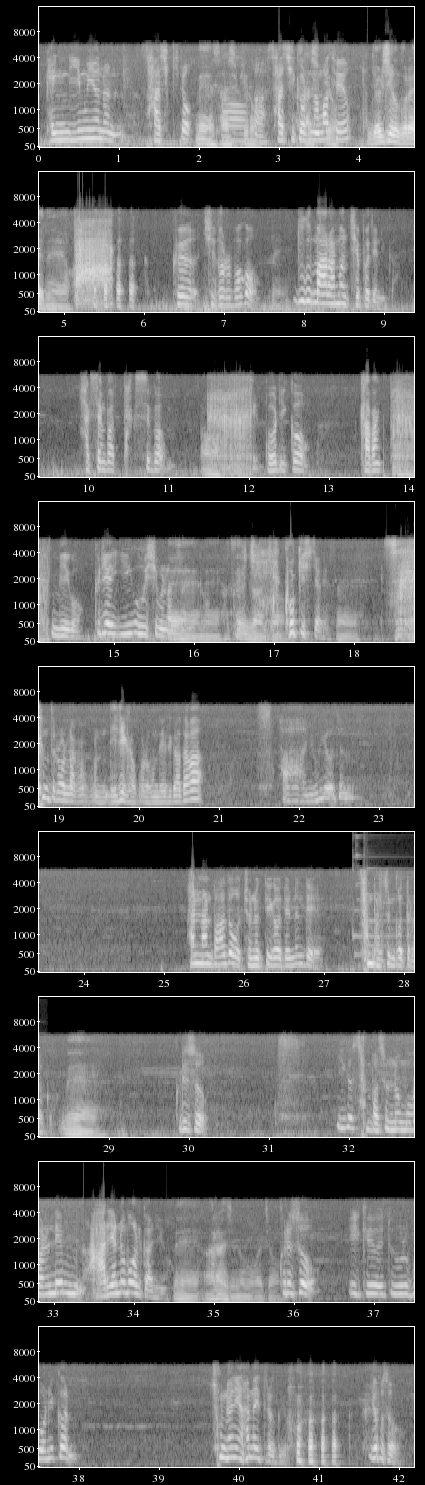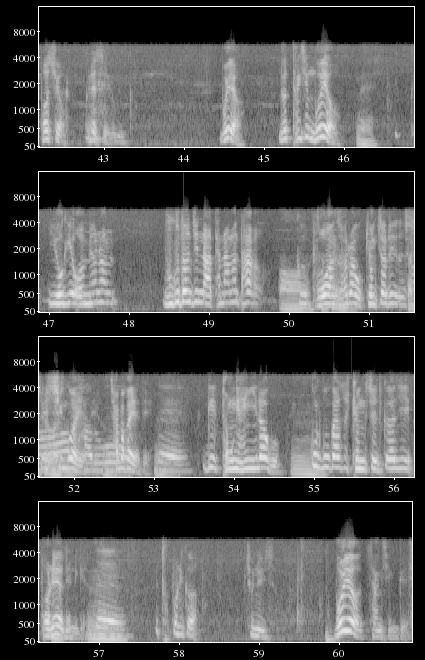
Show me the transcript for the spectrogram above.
백리면은 40km. 네, 40km. 아, 40km 남았어요. 한 10시간 걸어야 되네요. 그 지도를 보고 네. 누구 말하면 체포되니까 학생복 딱 쓰고 어, 옷 입고 가방 딱 메고 그래야 이 의심을 네, 났으니까 네, 학생인 줄. 걷기 시작했어요. 네. 참 들어 올라가고 내려가고 그러고 내려가다가 아 여기 어전 안만 봐도 저녁 때가 됐는데 38선 걷더라고. 네. 그래서 이거 38선 넘어가는데 아래 넘어갈 거 아니에요. 네, 알아야지 넘어가죠. 그래서 이렇게 둘보니까 청년이 하나 있더라고요. 여보세요, 보시오. 그랬어요. 그러니까. 뭐야? 너 당신 뭐야? 네. 여기 오면은 누구든지 나타나면 다그 어, 보안소라고 경찰에. 신고해야 바로. 돼. 잡아가야 돼. 네. 이게 동행이라고 음. 끌고 가서 경찰까지 보내야 되는 게. 음. 네. 톡 보니까 전혀 있어. 뭐야, 당신 그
